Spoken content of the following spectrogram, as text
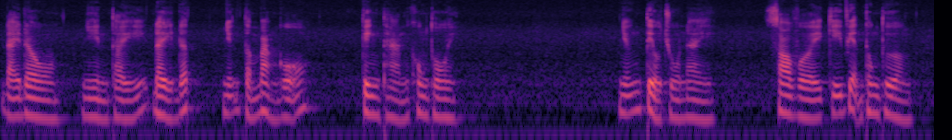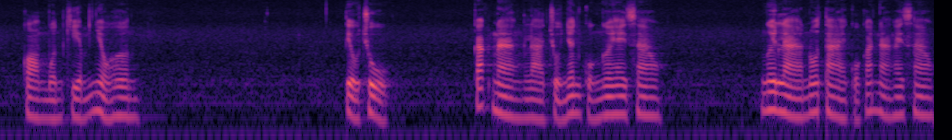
Đại đầu nhìn thấy đầy đất Những tấm bảng gỗ, Kinh thán không thôi. Những tiểu chủ này So với kỹ viện thông thường Còn muốn kiếm nhiều hơn. Tiểu chủ, Các nàng là chủ nhân của ngươi hay sao? Ngươi là nô tài của các nàng hay sao?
